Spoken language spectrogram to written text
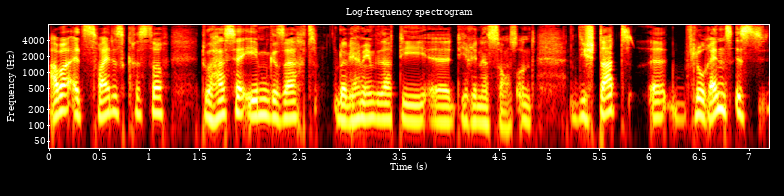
Aber als zweites, Christoph, du hast ja eben gesagt, oder wir haben eben gesagt, die äh, die Renaissance und die Stadt äh, Florenz ist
